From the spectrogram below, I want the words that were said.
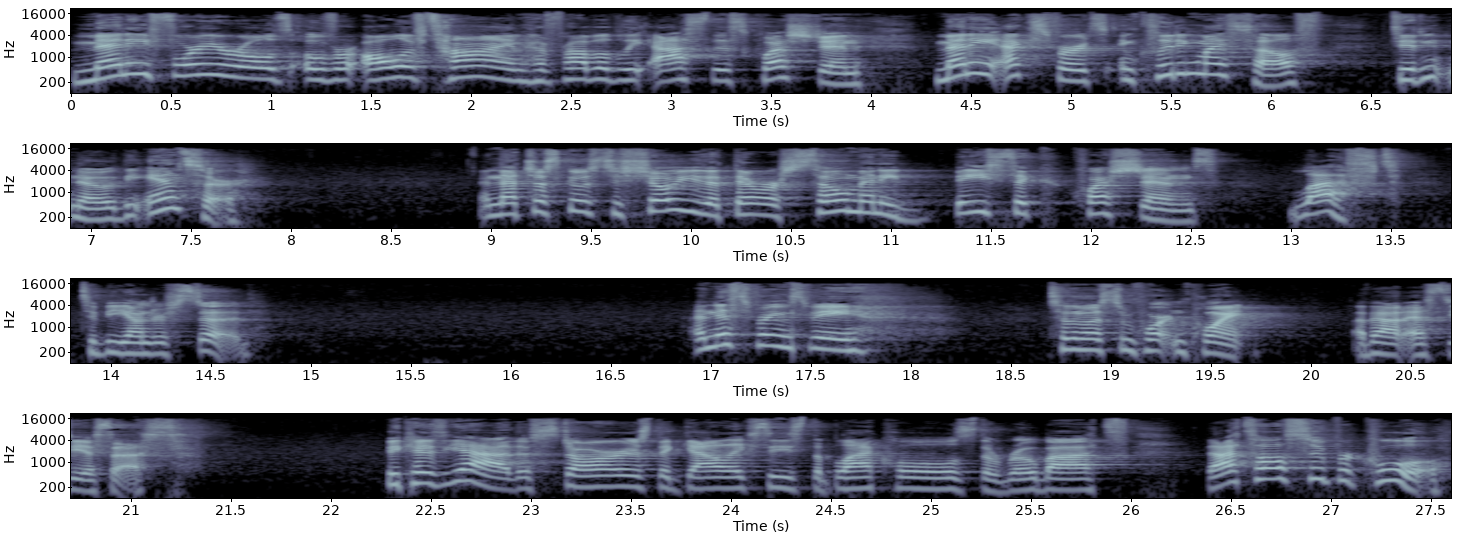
many four year olds over all of time have probably asked this question, many experts, including myself, didn't know the answer. And that just goes to show you that there are so many basic questions left to be understood. And this brings me to the most important point about SDSS. Because, yeah, the stars, the galaxies, the black holes, the robots, that's all super cool.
